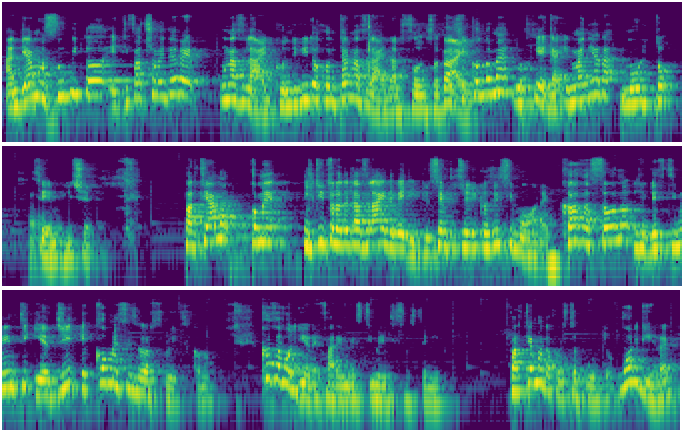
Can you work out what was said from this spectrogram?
andiamo subito e ti faccio vedere una slide, condivido con te una slide, Alfonso, Vai. che secondo me lo spiega in maniera molto semplice. Partiamo come il titolo della slide, vedi, più semplice di così si muore. Cosa sono gli investimenti ESG e come si costruiscono? Cosa vuol dire fare investimenti sostenibili? Partiamo da questo punto. Vuol dire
